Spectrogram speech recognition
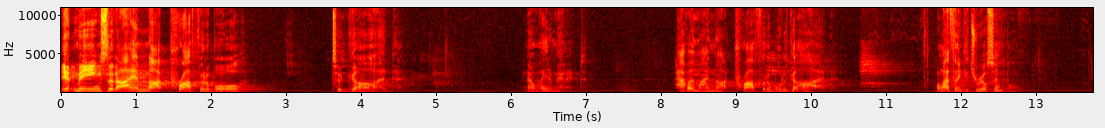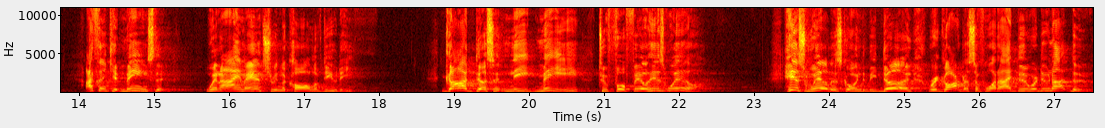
it means that I am not profitable to God. Now, wait a minute. How am I not profitable to God? Well, I think it's real simple. I think it means that when I am answering the call of duty, God doesn't need me to fulfill His will. His will is going to be done regardless of what I do or do not do.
